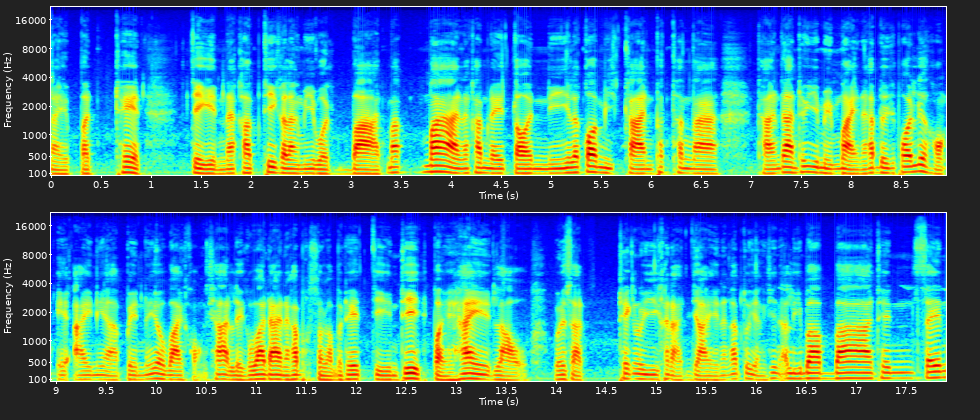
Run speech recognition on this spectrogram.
ในประเทศ จีนนะครับที่กำลังมีบทบาทมากๆนะครับในตอนนี้แล้วก็มีการพัฒนาทางด้านเทคโนโลยีใหม่ๆนะครับโดยเฉพาะเรื่องของ AI เนี่ยเป็นนโยบายของชาติเลยก็ว่าได้นะครับสำหรับประเทศจีนที่ปล่อยให้เหล่าบริษัทเทคโนโลยีขนาดใหญ่นะครับ ตัวอย่างเช่น Alibaba Tencent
